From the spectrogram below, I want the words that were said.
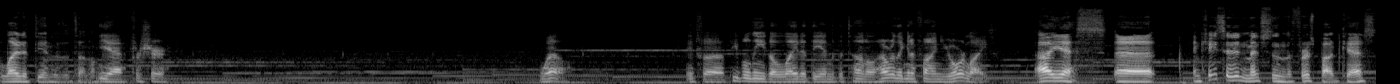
Light at the end of the tunnel. yeah, for sure. Well, if uh, people need a light at the end of the tunnel, how are they going to find your light? Ah, yes. Uh, in case I didn't mention in the first podcast,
